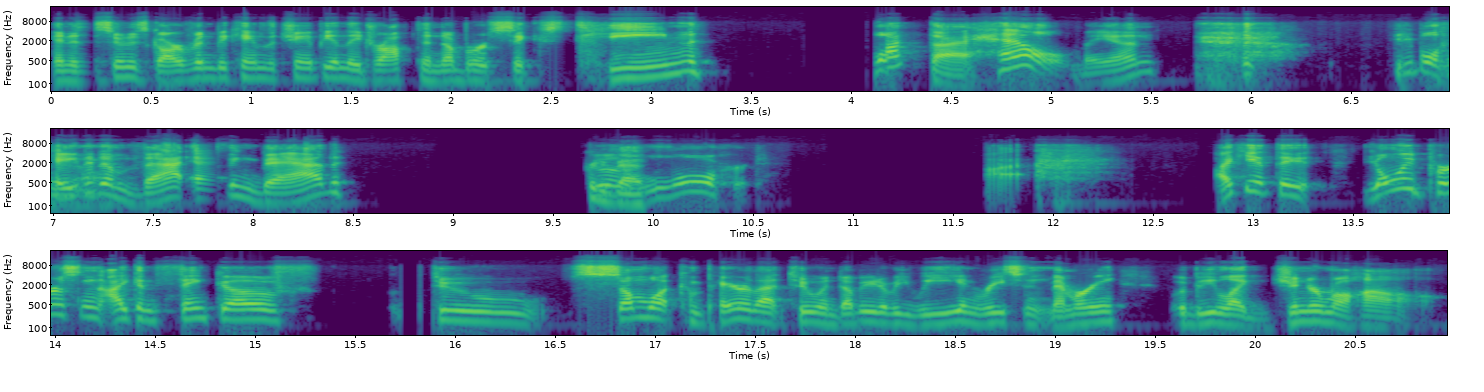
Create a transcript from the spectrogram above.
and as soon as Garvin became the champion, they dropped to number sixteen. What the hell, man? Like, people hated Yeah. him that effing bad. Pretty Good bad. lord. I, I can't think. The only person I can think of to somewhat compare that to in WWE in recent memory would be like Jinder Mahal.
